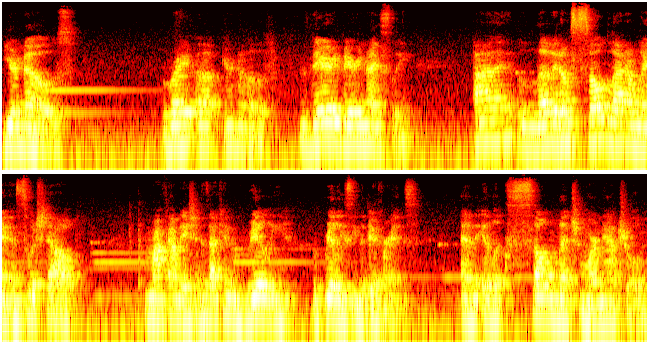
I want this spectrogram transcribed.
your nose right up your nose very very nicely I love it I'm so glad I went and switched out my foundation because I can really really see the difference and it looks so much more natural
